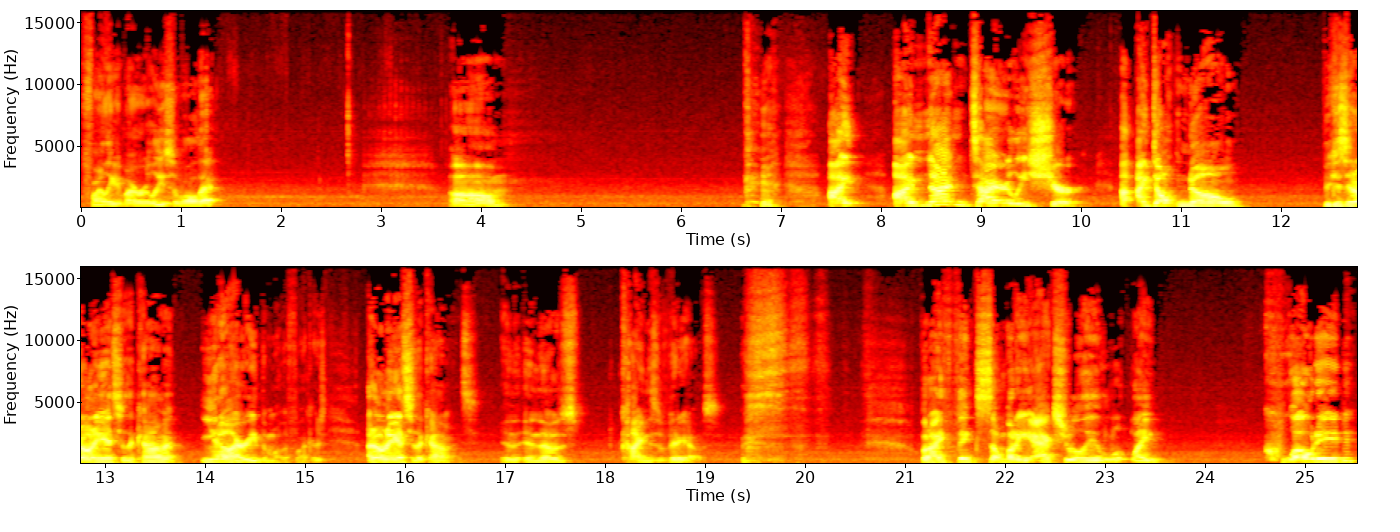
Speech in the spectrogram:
Finally get my release of all that. Um, I I'm not entirely sure. I, I don't know because I don't answer the comment. You know, I read the motherfuckers. I don't answer the comments in, in those kinds of videos. but I think somebody actually like quoted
